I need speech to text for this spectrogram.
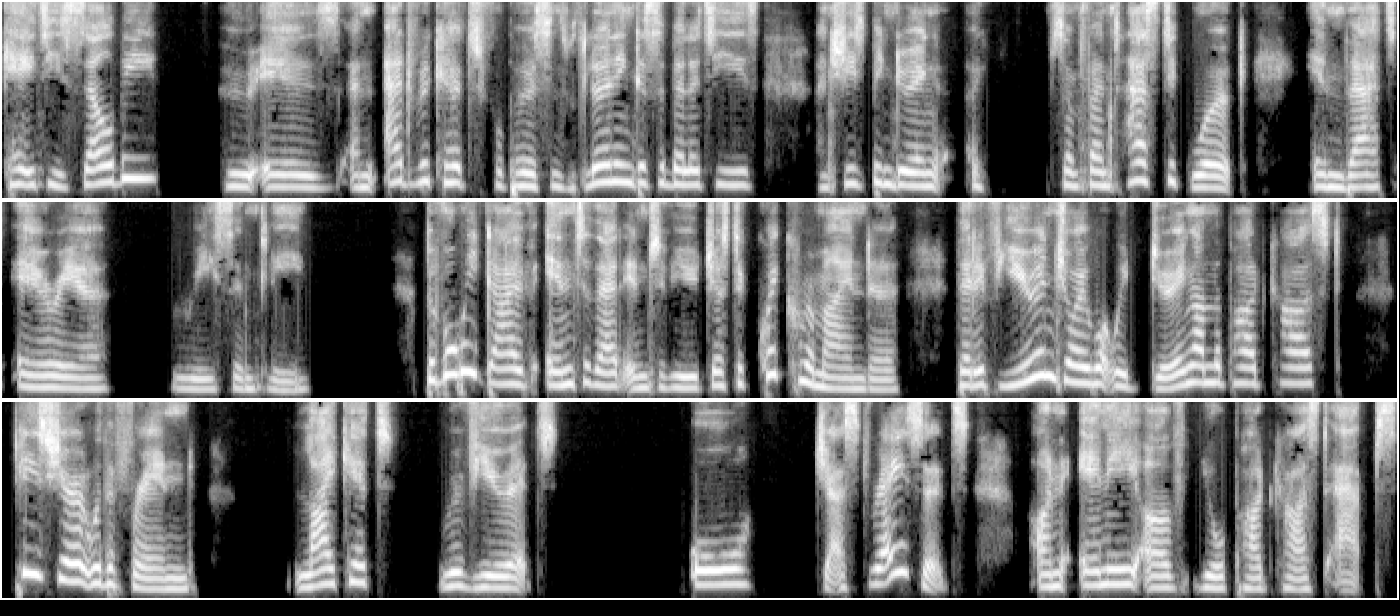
Katie Selby, who is an advocate for persons with learning disabilities, and she's been doing a, some fantastic work in that area recently. Before we dive into that interview, just a quick reminder that if you enjoy what we're doing on the podcast, please share it with a friend, like it, review it, or just rate it on any of your podcast apps.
